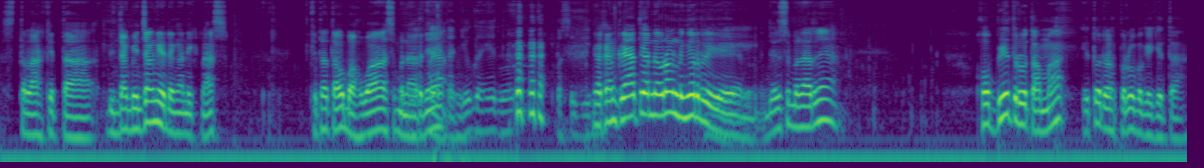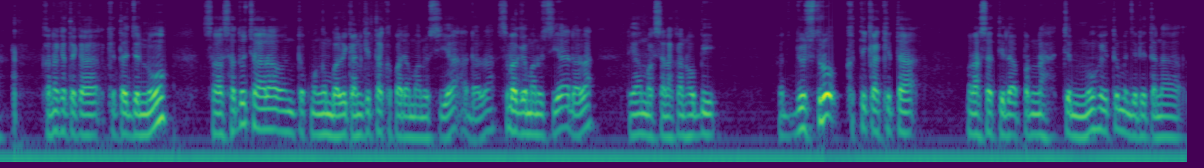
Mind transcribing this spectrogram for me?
setelah kita bincang-bincang nih dengan Ignas, kita tahu bahwa sebenarnya juga ya gue nggak akan kelihatan orang dengerin. Jadi sebenarnya hobi terutama itu adalah perlu bagi kita. Karena ketika kita jenuh salah satu cara untuk mengembalikan kita kepada manusia adalah sebagai manusia adalah dengan melaksanakan hobi. Justru ketika kita merasa tidak pernah jenuh itu menjadi tanda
